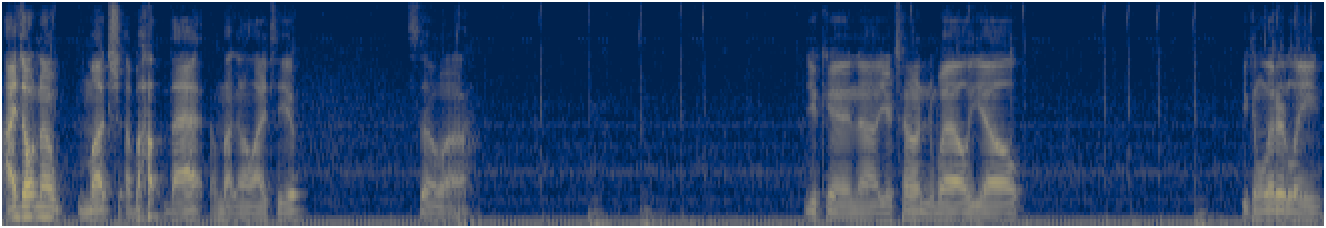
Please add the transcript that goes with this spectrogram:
I don't know much about that. I'm not gonna lie to you. So, uh, You can, uh, your tone well, yell. You can literally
